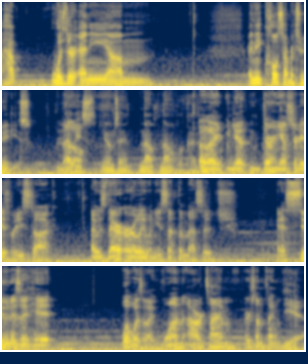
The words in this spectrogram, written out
how was there any um, any close opportunities? No. At least you know what I'm saying. No, no. Okay. Oh, like yeah, during yesterday's restock, I was there early when you sent the message, and as soon as it hit, what was it like one hour time or something? Yeah.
